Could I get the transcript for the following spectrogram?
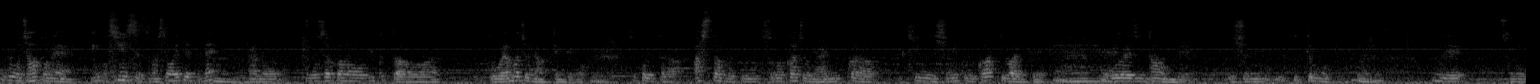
でもちゃんとね親切な人がいててね、あの大阪のビクターは大山町にあってんけど、そこ行ったら明日僕その課長に会いに行くから君一緒に来るかって言われて、親父に頼んで一緒に行ってもらって、でその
